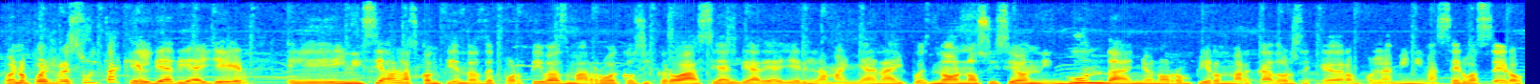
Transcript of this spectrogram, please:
Bueno, pues resulta que el día de ayer eh, iniciaron las contiendas deportivas Marruecos y Croacia el día de ayer en la mañana y pues no, no se hicieron ningún daño, no rompieron marcador, se quedaron con la mínima 0 a 0.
